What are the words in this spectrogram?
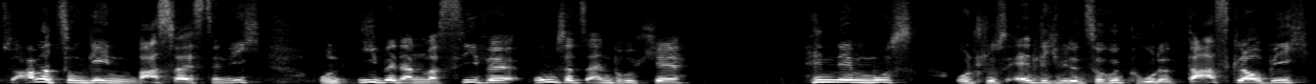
zu Amazon gehen, was weiß denn ich, und eBay dann massive Umsatzeinbrüche hinnehmen muss und schlussendlich wieder zurückrudert. Das glaube ich,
